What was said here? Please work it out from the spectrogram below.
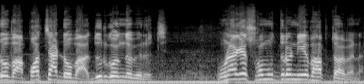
ডোবা পচা ডোবা দুর্গন্ধ বেরোচ্ছে। ওনাকে সমুদ্র নিয়ে ভাবতে হবে না।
